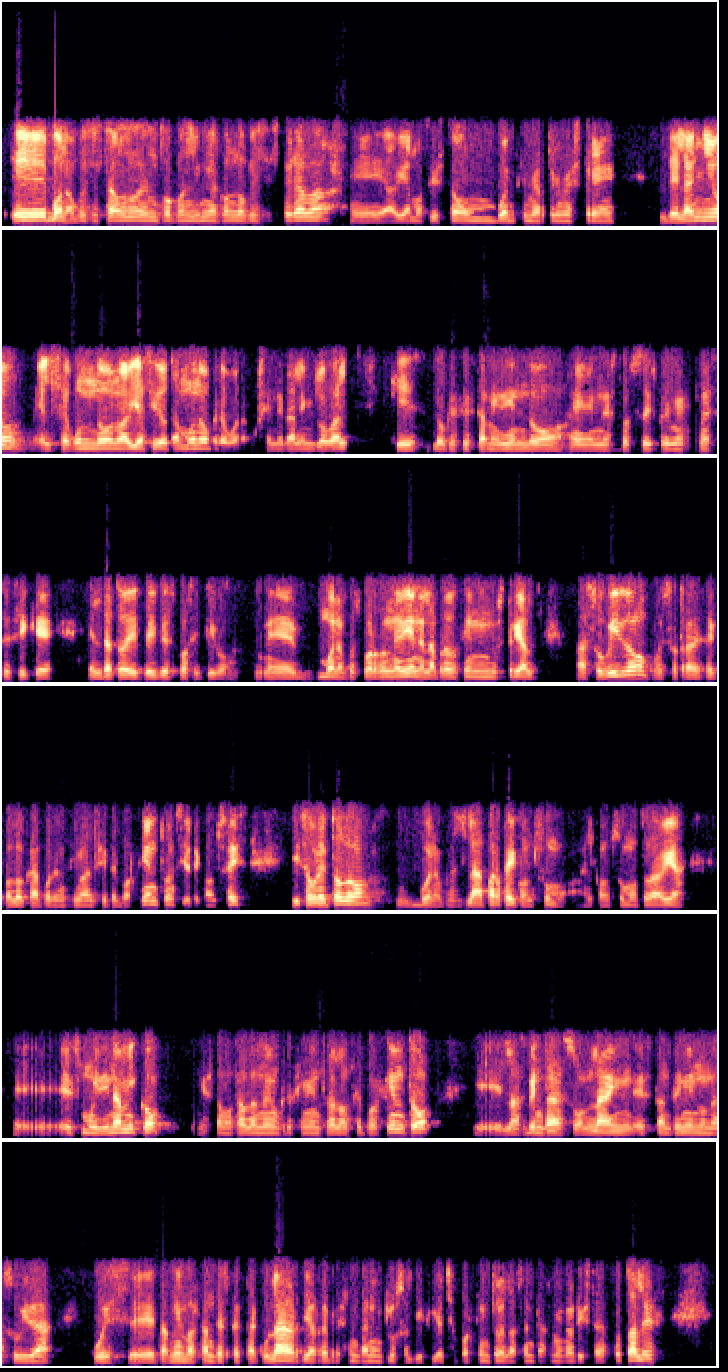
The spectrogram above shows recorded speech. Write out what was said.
Eh, bueno, pues está un poco en línea con lo que se esperaba. Eh, habíamos visto un buen primer trimestre del año. El segundo no había sido tan bueno, pero bueno, en general, en global, que es lo que se está midiendo en estos seis primeros meses y que el dato de PIB es positivo. Eh, bueno, pues por dónde viene la producción industrial ha subido, pues otra vez se coloca por encima del 7%, en 7,6%, y sobre todo, bueno, pues la parte de consumo. El consumo todavía eh, es muy dinámico, estamos hablando de un crecimiento del 11%, eh, las ventas online están teniendo una subida pues también bastante espectacular, ya representan incluso el 18% de las ventas minoristas totales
